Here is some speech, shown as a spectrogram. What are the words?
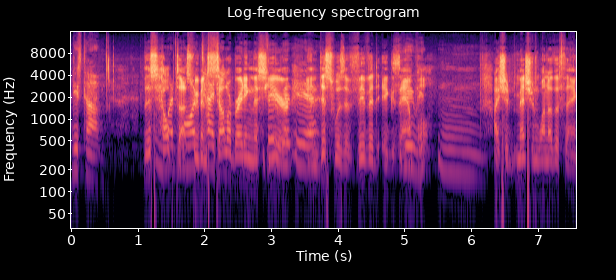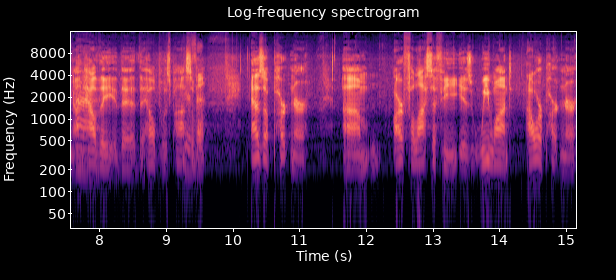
this time. This helped us. We've been celebrating this year, Vivid, yeah. and this was a vivid example. Mm. I should mention one other thing on how uh. the, the, the help was possible. As a partner, um, our philosophy is we want our partner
